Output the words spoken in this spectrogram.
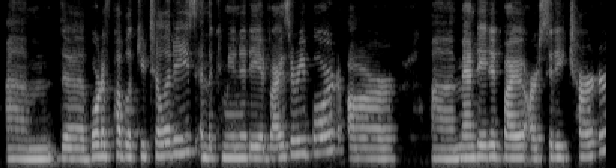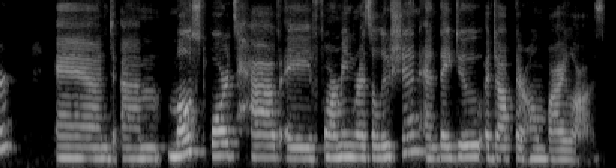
Um, the Board of Public Utilities and the Community Advisory Board are uh, mandated by our city charter. And um, most boards have a forming resolution and they do adopt their own bylaws.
